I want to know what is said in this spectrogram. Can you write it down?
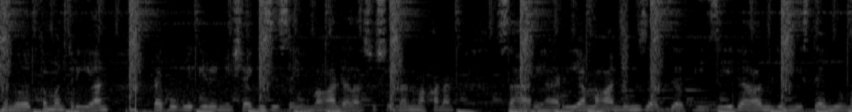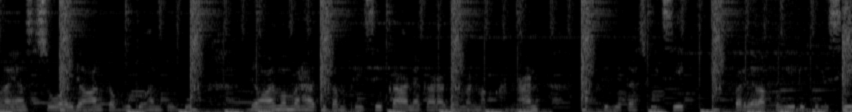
Menurut Kementerian Republik Indonesia, gizi seimbang adalah susunan makanan sehari-hari yang mengandung zat-zat gizi dalam jenis dan jumlah yang sesuai dengan kebutuhan tubuh. Dengan memerhatikan prinsip keanekaragaman makanan, aktivitas fisik, perilaku hidup bersih,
